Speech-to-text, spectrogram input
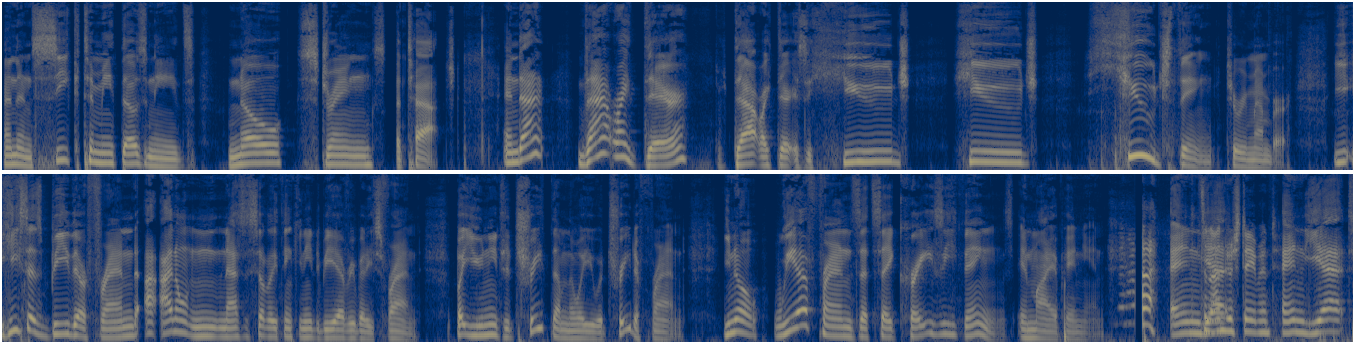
and then seek to meet those needs. No strings attached. And that, that right there, that right there is a huge, huge, huge thing to remember. He says, be their friend. I, don't necessarily think you need to be everybody's friend, but you need to treat them the way you would treat a friend. You know, we have friends that say crazy things, in my opinion. And It's an understatement. and yet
